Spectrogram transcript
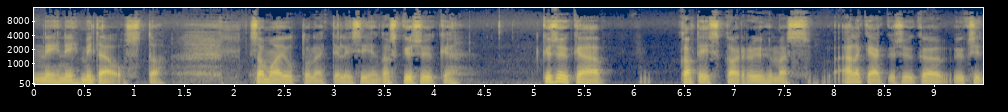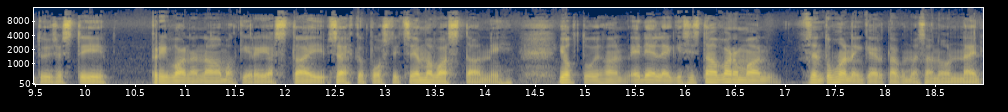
niin, niin mitä ostaa. Sama juttu näiden lisien kanssa, kysykää. Kysykää katiskan ryhmässä, älkää kysykö yksityisesti privana naamakirjassa tai sähköpostitse, en mä vastaan niihin. Johtuu ihan edelleenkin, siis tää on varmaan sen tuhannen kertaa, kun mä sanon näin.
